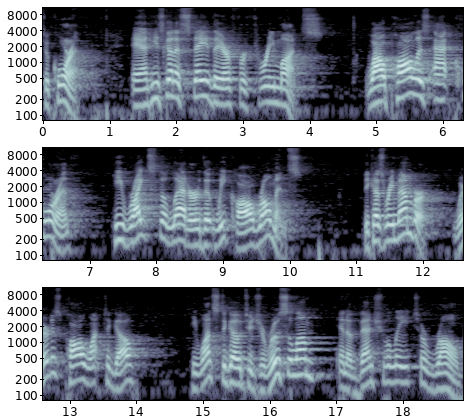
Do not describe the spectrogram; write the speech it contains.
to Corinth. And he's going to stay there for three months. While Paul is at Corinth, he writes the letter that we call Romans. Because remember, where does Paul want to go? He wants to go to Jerusalem and eventually to Rome.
